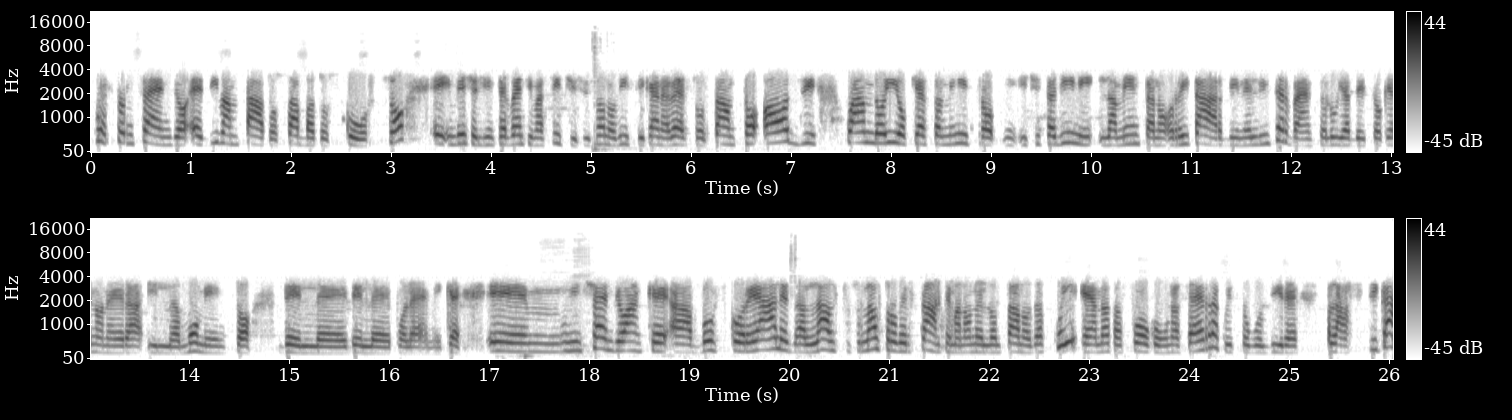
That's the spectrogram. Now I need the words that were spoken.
Questo incendio è divampato sabato scorso e invece gli interventi massicci si sono visti Canadair soltanto oggi. Quando io ho chiesto al ministro ministro i cittadini lamentano ritardi nell'intervento, lui ha detto che non era il momento delle, delle polemiche. E, um, un incendio anche a Bosco Reale sull'altro versante, ma non è lontano da qui, è andata a fuoco una serra, questo vuol dire plastica,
